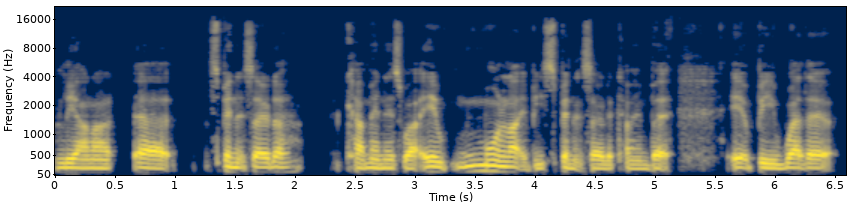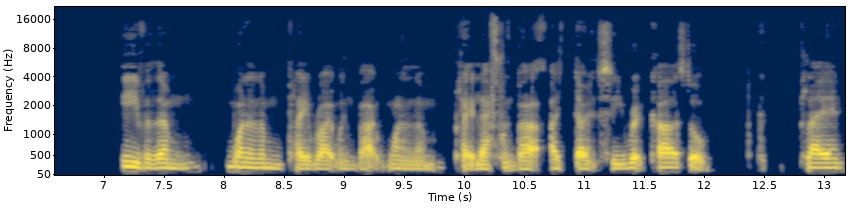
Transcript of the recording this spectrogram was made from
Liana uh, Spinazzola come in as well. It more likely be Spinazzola coming, but it'll be whether either them one of them play right wing back, one of them play left wing back. I don't see Rick Karsdorp playing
